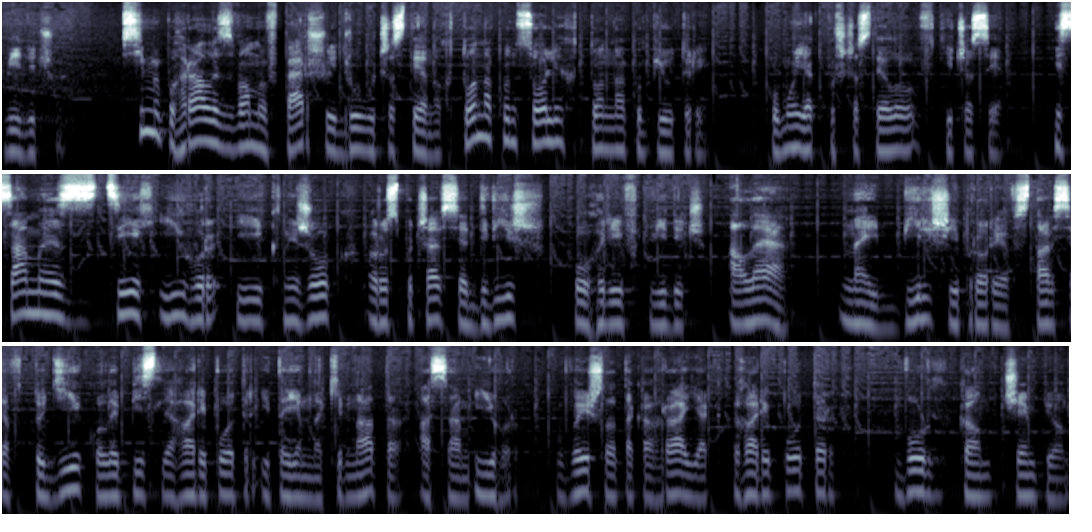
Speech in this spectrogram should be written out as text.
Квідічу. Всі ми пограли з вами в першу і другу частину, хто на консолі, хто на комп'ютері, кому як пощастило в ті часи. І саме з цих ігор і книжок розпочався двіж по грі в Квідіч. Але найбільший прорив стався в тоді, коли після Гаррі Поттер і таємна кімната, а сам ігор, вийшла така гра, як Гаррі Поттер World Cup Champion.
